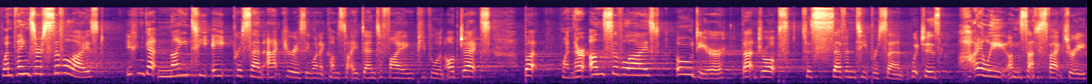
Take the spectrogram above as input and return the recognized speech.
when things are civilized, you can get 98% accuracy when it comes to identifying people and objects, but when they're uncivilized, oh dear, that drops to 70%, which is highly unsatisfactory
